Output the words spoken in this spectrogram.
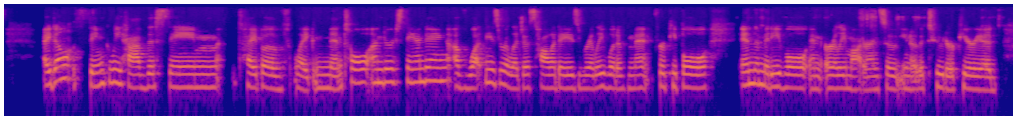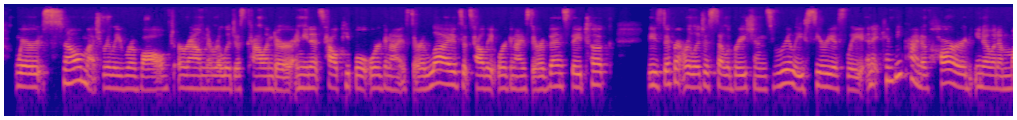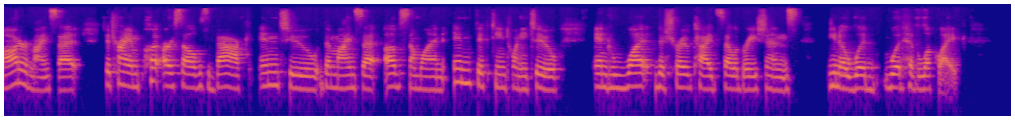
I don't think we have the same type of like mental understanding of what these religious holidays really would have meant for people in the medieval and early modern. So, you know, the Tudor period, where so much really revolved around the religious calendar. I mean, it's how people organized their lives, it's how they organized their events. They took these different religious celebrations really seriously. And it can be kind of hard, you know, in a modern mindset to try and put ourselves back into the mindset of someone in 1522 and what the Shrovetide celebrations, you know, would would have looked like.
